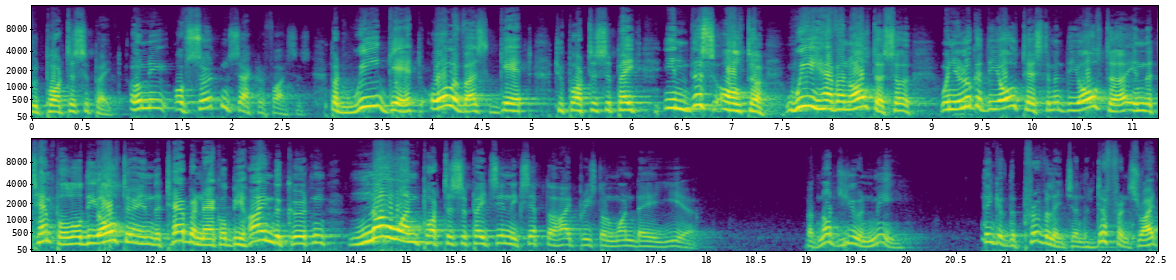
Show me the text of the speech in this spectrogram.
could participate, only of certain sacrifices. But we get, all of us get to participate in this altar. We have an altar. So when you look at the Old Testament, the altar in the temple or the altar in the tabernacle behind the curtain, no one participates in except the high priest on one day a year. But not you and me. Think of the privilege and the difference, right?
